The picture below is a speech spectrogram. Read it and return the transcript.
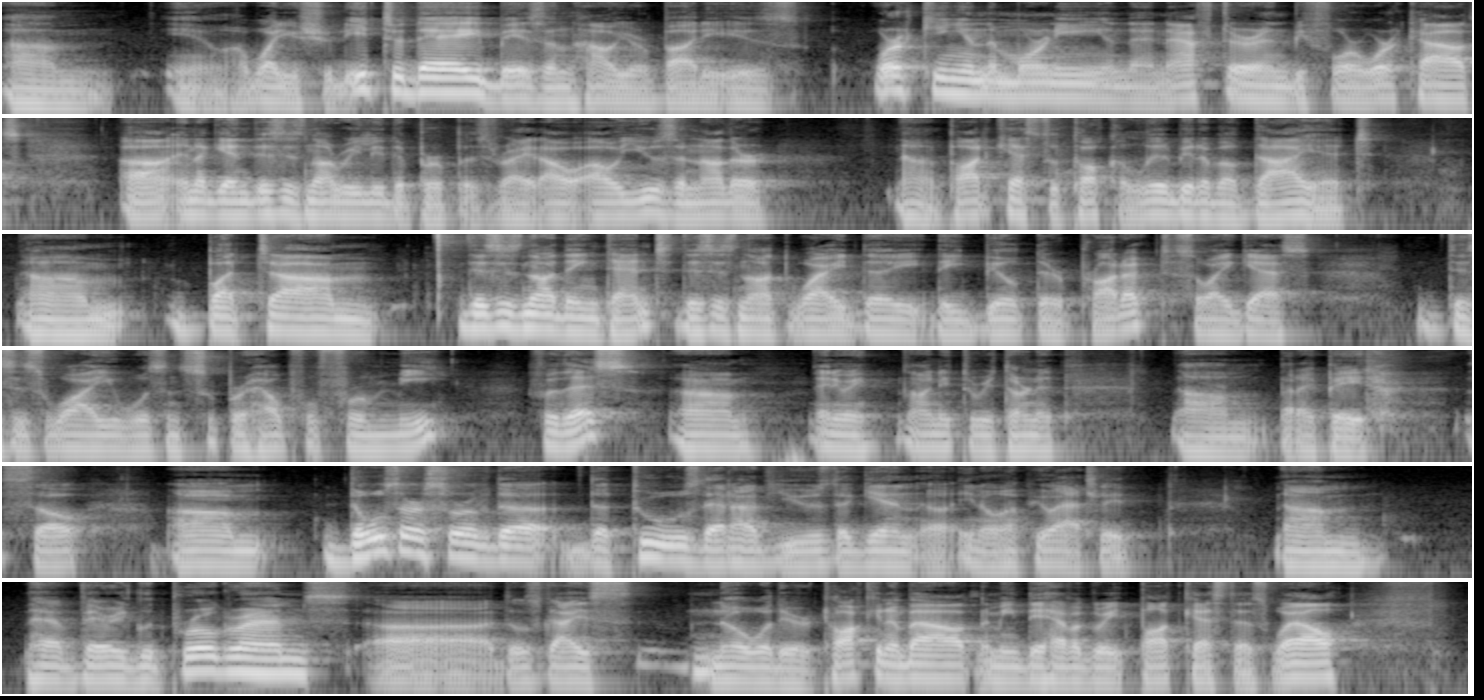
um, you know what you should eat today based on how your body is working in the morning and then after and before workouts uh, and again, this is not really the purpose, right? I'll, I'll use another uh, podcast to talk a little bit about diet. Um, but um, this is not the intent. This is not why they, they built their product. So I guess this is why it wasn't super helpful for me for this. Um, anyway, now I need to return it, um, but I paid. So um, those are sort of the the tools that I've used. Again, uh, you know, Uphill Athlete. Um, have very good programs. Uh, those guys know what they're talking about. I mean, they have a great podcast as well.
